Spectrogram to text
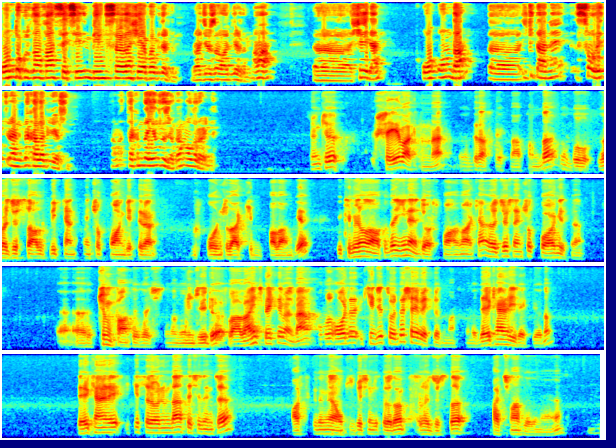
19'dan falan seçseydim birinci sıradan şey yapabilirdim. Rodgers'ı alabilirdim ama e, şeyden o- ondan e, iki tane solid running back alabiliyorsun. Ama takımda yıldız yok ama olur öyle. Çünkü şeye baktım ben draft esnasında bu Rodgers sağlıklıyken en çok puan getiren oyuncular kim falan diye. 2016'da yine 4 puan varken Rodgers en çok puan getiren e, tüm fantezi açısından oyuncuydu. Ben hiç beklemiyordum. Ben orada ikinci turda şey bekliyordum aslında. Derrick Henry'i bekliyordum. Derrick Henry iki sıra önümden seçilince artık dedim yani 35. sıradan Rodgers'ta kaçmaz dedim yani.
